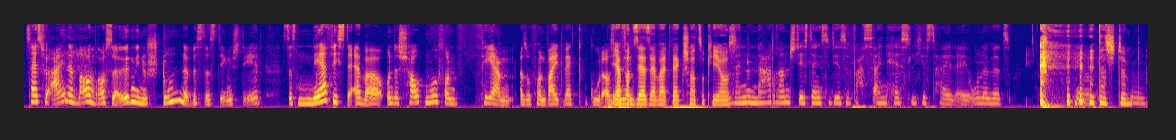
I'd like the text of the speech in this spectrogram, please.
Das heißt, für einen Baum brauchst du da irgendwie eine Stunde, bis das Ding steht. Das ist das nervigste ever und es schaut nur von fern, also von weit weg gut aus. Ja, von sehr, sehr weit weg schaut's okay aus. wenn du nah dran stehst, denkst du dir so, was ein hässliches Teil, ey, ohne Witz. Ja, Das stimmt.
